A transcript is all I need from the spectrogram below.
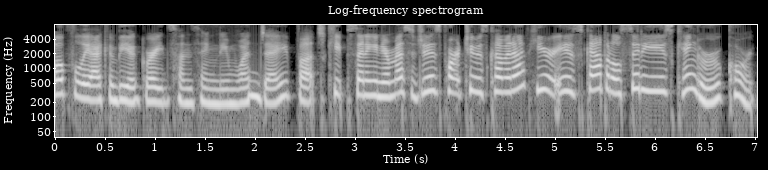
Hopefully I can be a great 선생님 one day, but keep sending in your messages. Part two is coming up. Here is Capital City's Kangaroo Court.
